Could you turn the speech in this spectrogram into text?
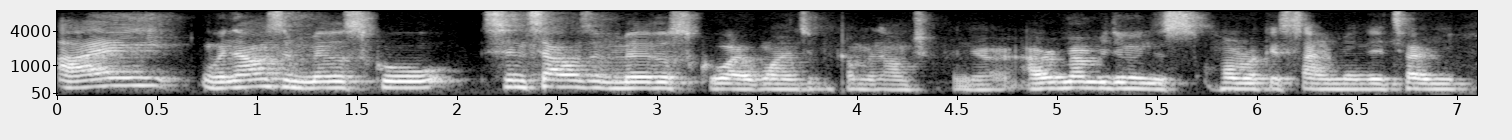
I when I was in middle school, since I was in middle school, I wanted to become an entrepreneur. I remember doing this homework assignment. They tell you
